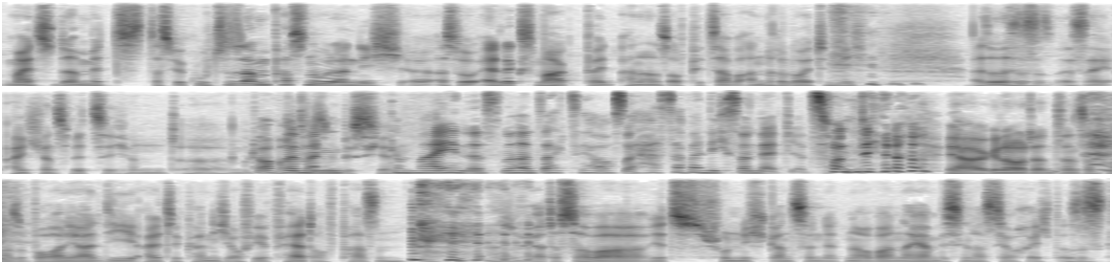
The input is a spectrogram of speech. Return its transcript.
meinst du damit, dass wir gut zusammenpassen oder nicht? Äh, also Alex mag bei Ananas auf Pizza, aber andere Leute nicht. Also das ist, das ist eigentlich ganz witzig und ähm, Oder auch wenn man so ein bisschen gemein ist, ne, dann sagt sie auch so, ja, ist aber nicht so nett jetzt von dir. Ja, genau, dann, dann sagt man so, boah, ja, die Alte kann nicht auf ihr Pferd aufpassen. Also ja, das ist aber jetzt schon nicht ganz so nett, ne? aber naja, ein bisschen hast du ja auch recht. Also es ist,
